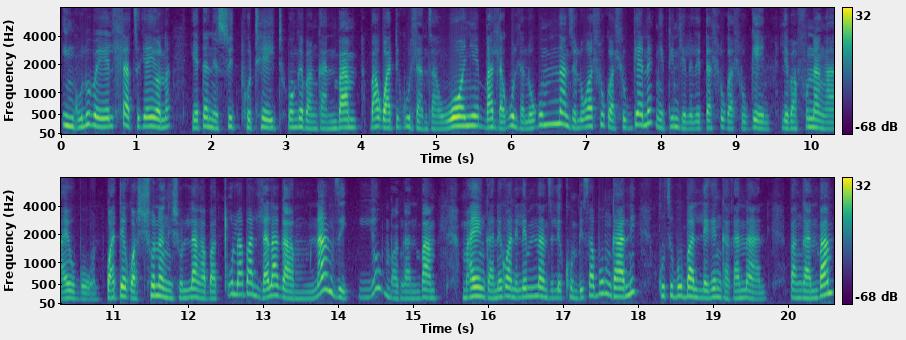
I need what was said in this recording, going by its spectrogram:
Ingulube yelihlathi ke yona yeta ne-sweet potato. Bonke bangani bami bakwati kudla ndzawonye badla kudla lokumnanzi lokwahlukahlukene ngetindlela letahlukahlukene lebafuna ngayo bona. Kwate kwashona ngisho lilanga bacula badlala kamnanzi. Yo bangani bami maye nganekwane lemnanzi lekhombisa bungani kuthi bubaluleke ngakanani? Bangani bami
